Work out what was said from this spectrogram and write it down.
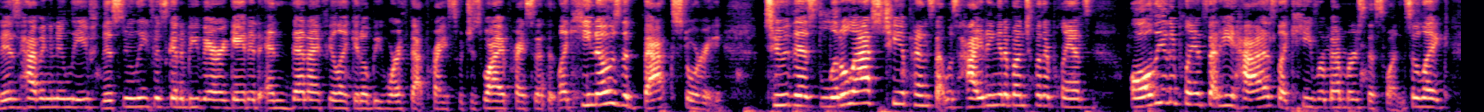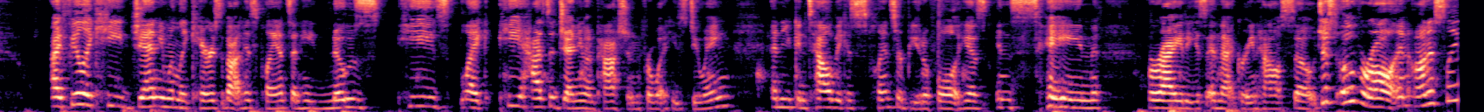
it is having a new leaf. This new leaf is going to be variegated, and then I feel like it'll be worth that price, which is why I priced it at. Like he knows the backstory to this little ass chiapasense that was hiding in a bunch of other plants. All the other plants that he has, like he remembers this one. So like I feel like he genuinely cares about his plants and he knows he's like he has a genuine passion for what he's doing and you can tell because his plants are beautiful. He has insane varieties in that greenhouse. So just overall and honestly,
